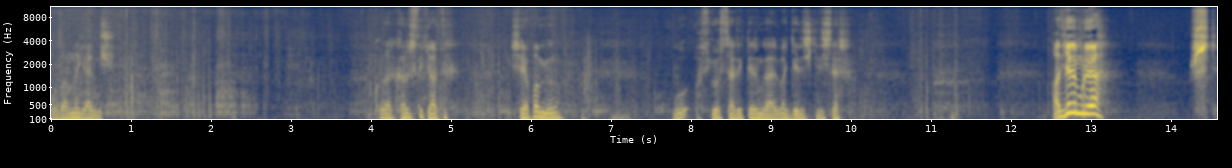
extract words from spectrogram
Buradan da gelmiş. O kadar karıştı ki artık şey yapamıyorum. Bu gösterdiklerim galiba geliş gidişler. Hadi gelin buraya. Şşt.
